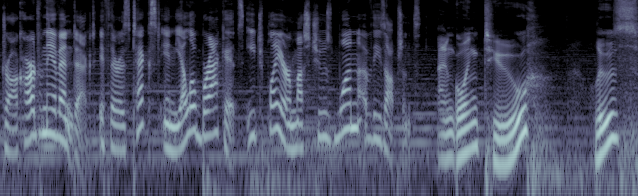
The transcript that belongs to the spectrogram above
Draw a card from the event deck. If there is text in yellow brackets, each player must choose one of these options. I'm going to lose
